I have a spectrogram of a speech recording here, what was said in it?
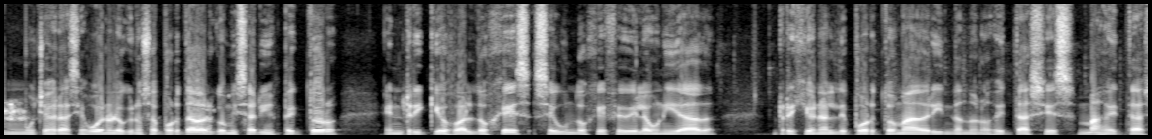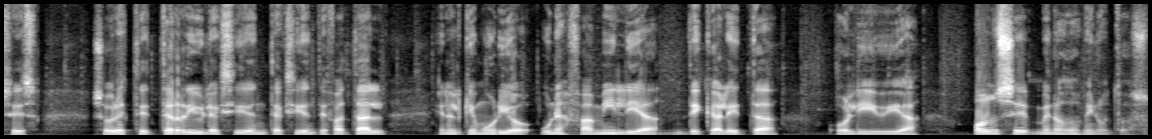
Muchas gracias. Bueno, lo que nos aportaba el comisario inspector Enrique Osvaldo Gés, segundo jefe de la unidad regional de Puerto Madryn, dándonos detalles, más detalles sobre este terrible accidente, accidente fatal en el que murió una familia de Caleta Olivia. 11 menos 2 minutos.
